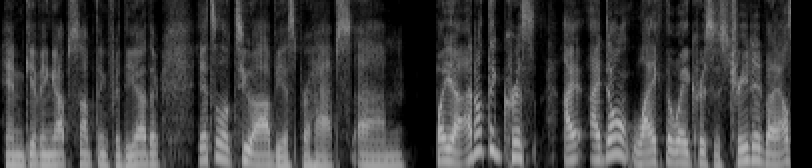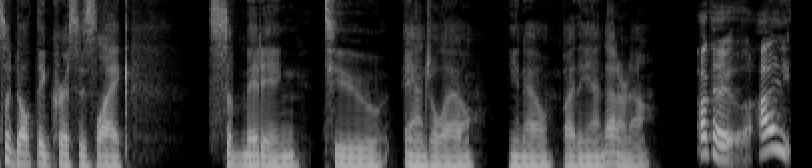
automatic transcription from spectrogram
him giving up something for the other it's a little too obvious perhaps um but yeah i don't think chris i i don't like the way chris is treated but i also don't think chris is like submitting to angelo you know by the end i don't know Okay, I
